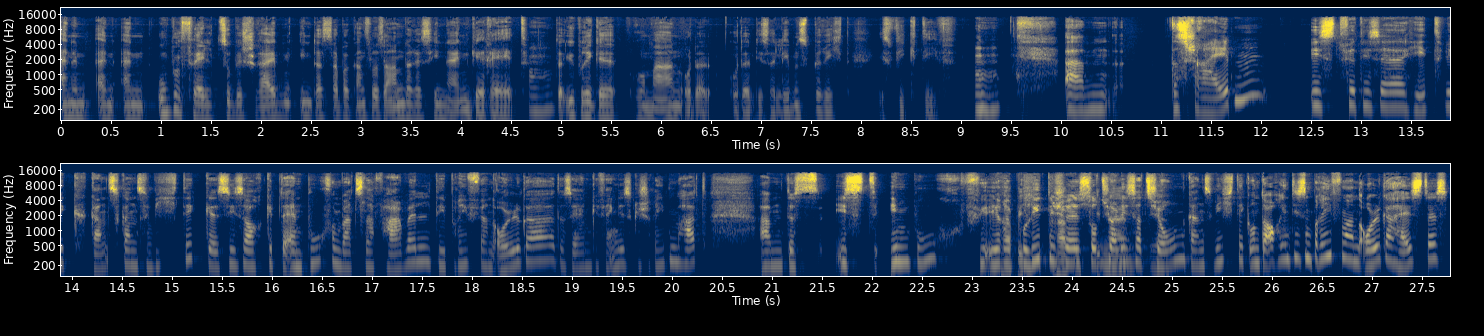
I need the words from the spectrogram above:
einen, ein, ein Umfeld zu beschreiben, in das aber ganz was anderes hineingerät. Mhm. Der übrige Roman oder, oder dieser Lebensbericht ist fiktiv. Mhm. Ähm, das Schreiben ist für diese Hedwig ganz, ganz wichtig. Es ist auch, gibt ein Buch von Václav Havel, die Briefe an Olga, das er im Gefängnis geschrieben hat. Ähm, das ist im Buch für ihre hab politische ich, Sozialisation gemeint, ja. ganz wichtig. Und auch in diesen Briefen an Olga heißt es,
